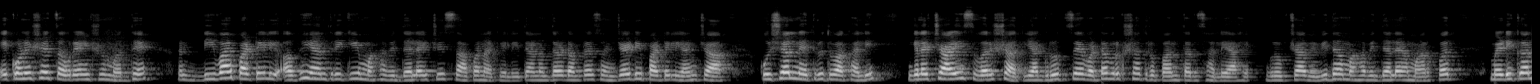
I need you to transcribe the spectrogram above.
एकोणीसशे चौऱ्याऐंशीमध्ये डी वाय पाटील अभियांत्रिकी महाविद्यालयाची स्थापना केली. त्यानंतर डॉक्टर संजय डी पाटील यांच्या कुशल नेतृत्वाखाली गेल्या चाळीस वर्षात या ग्रुपचे वटवृक्षात रूपांतर झाले आहे. ग्रुपच्या विविध महाविद्यालयामार्फत medical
